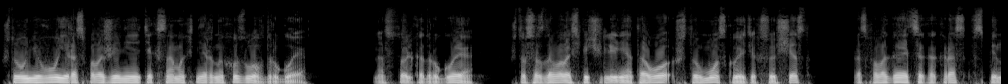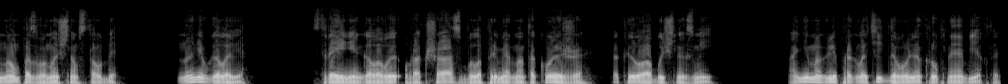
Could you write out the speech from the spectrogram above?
что у него и расположение тех самых нервных узлов другое. Настолько другое, что создавалось впечатление того, что мозг у этих существ располагается как раз в спинном позвоночном столбе, но не в голове. Строение головы у ракшас было примерно такое же, как и у обычных змей. Они могли проглотить довольно крупные объекты.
